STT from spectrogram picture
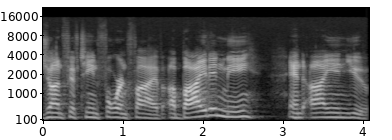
John 15, 4 and 5. Abide in me, and I in you.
